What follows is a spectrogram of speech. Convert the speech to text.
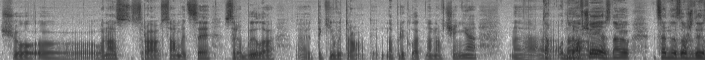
що е, вона сра- саме це зробила е, такі витрати. Наприклад, на навчання. е, Так, вона да, навчає, я знаю, це не завжди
